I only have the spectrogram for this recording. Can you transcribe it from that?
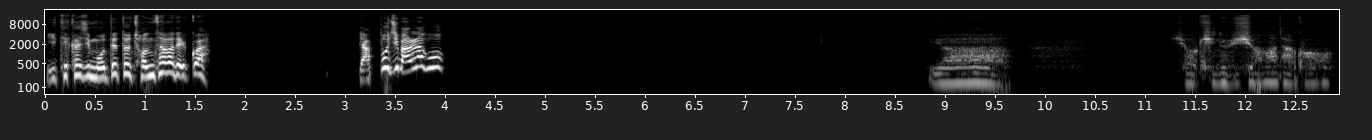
이때까지 못했던 전사가 될 거야. 얕보지 말라고! 야, 여기는 위험하다고.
